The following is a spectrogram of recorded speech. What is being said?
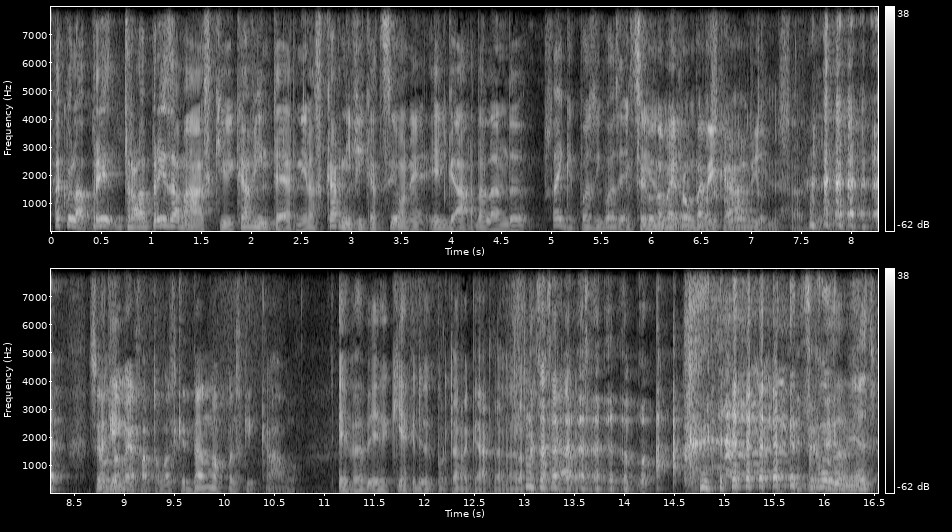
Ecco là, pre- tra la presa maschio, i cavi interni, la scarnificazione e il Gardaland, sai che quasi quasi anche Secondo me è roba dei cavi. il messaggio. Secondo che- me ha fatto qualche danno a qualche cavo. E vabbè, chi è che deve portare a Gardaland? La presa. Scusami, eh.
